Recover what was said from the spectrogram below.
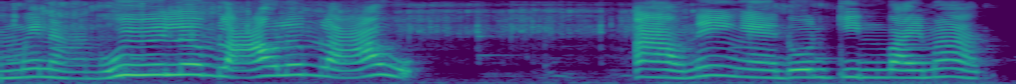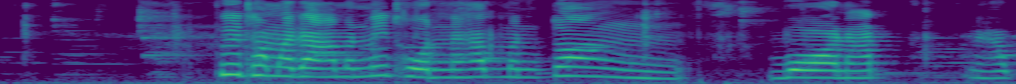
งไม่นานอุ้ยเริ่มล้าวเริ่มล้าว อ้าวนี่ไงโดนกินไวมาก พืชธรรมดามันไม่ทนนะครับ มันต้องวอนัทนะครับ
